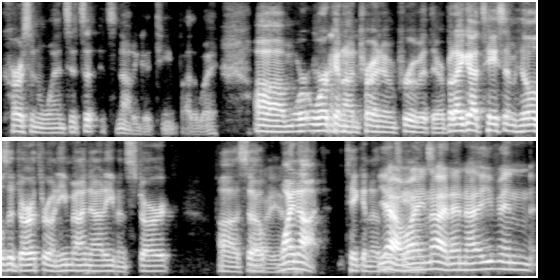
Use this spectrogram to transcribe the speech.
Carson Wentz. It's a, it's not a good team, by the way. Um, we're working on trying to improve it there. But I got Taysom Hill as a dart throw, and he might not even start. Uh, so oh, yeah. why not take another? Yeah, chance? why not? And I even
